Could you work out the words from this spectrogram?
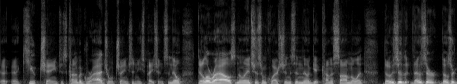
a, a acute change; it's kind of a gradual change in these patients, and they'll they'll arouse and they'll answer some questions and they'll get kind of somnolent. Those are the, those are those are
